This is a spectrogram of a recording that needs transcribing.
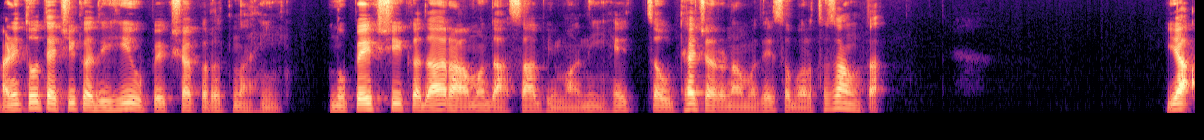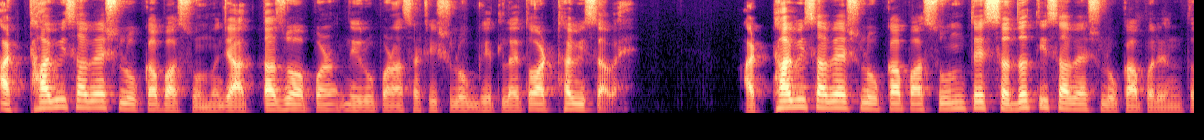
आणि तो त्याची कधीही उपेक्षा करत नाही. नुपेक्षी कदा राम दासाभिमानी हे चौथ्या चरणामध्ये समर्थ सांगतात. या अठ्ठावीसाव्या श्लोकापासून म्हणजे आत्ता जो आपण निरूपणासाठी श्लोक घेतलाय तो अठ्ठावीसावा आहे. अठ्ठावीसाव्या श्लोकापासून ते सदतीसाव्या श्लोकापर्यंत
